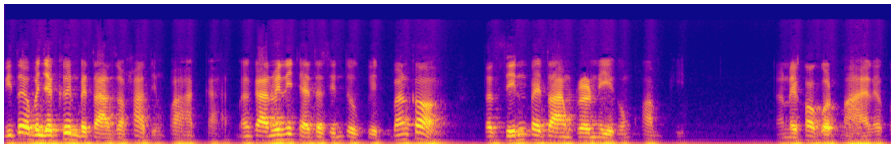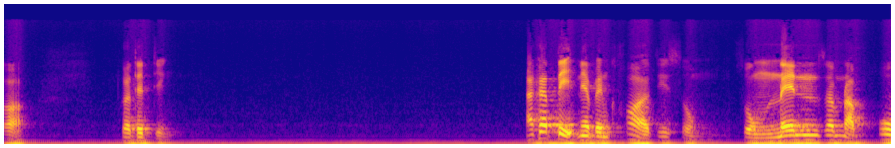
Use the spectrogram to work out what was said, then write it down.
มิเตอร์มันจะขึ้นไปตามสภาพดินฟ้าอากาศเมื่อการวินิจฉัยตัดสินถูกผิด มันก็ตัดสินไปตามกรณีของความผิด ทั้งในข้อกฎหมายแล้วก็ก็เท็จจริง อคติเนี่ยเป็นข้อที่ส่งส่งเน้นสำหรับผู้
